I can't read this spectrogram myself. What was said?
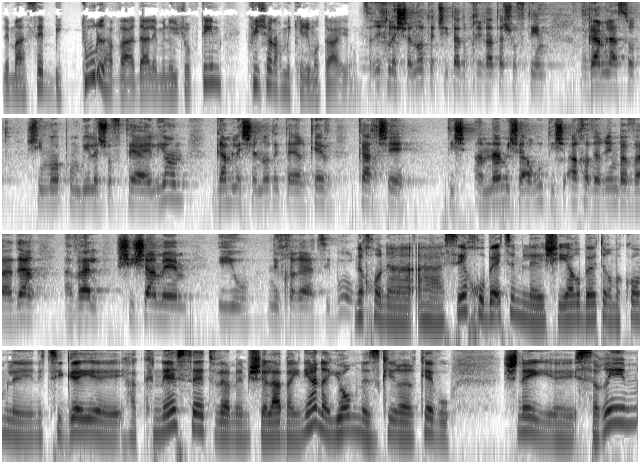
למעשה ביטול הוועדה למינוי שופטים, כפי שאנחנו מכירים אותה היום. צריך לשנות את שיטת בחירת השופטים, גם לעשות שימוע פומבי לשופטי העליון, גם לשנות את ההרכב כך ש... אמנם יישארו תשעה חברים בוועדה, אבל שישה מהם יהיו נבחרי הציבור. נכון, השיח הוא בעצם שיהיה הרבה יותר מקום לנציגי אה, הכנסת והממשלה בעניין. היום נזכיר ההרכב הוא שני אה, שרים,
